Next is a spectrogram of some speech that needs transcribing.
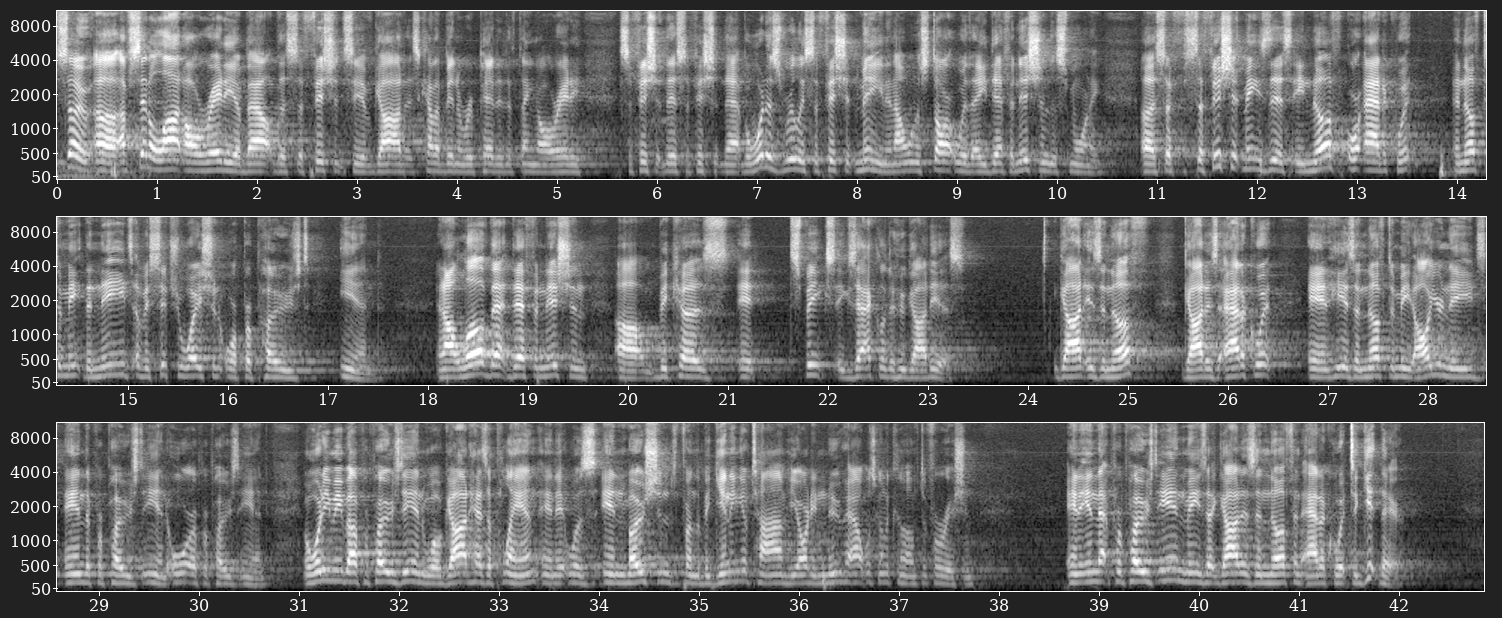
So, uh, I've said a lot already about the sufficiency of God. It's kind of been a repetitive thing already. Sufficient this, sufficient that. But what does really sufficient mean? And I want to start with a definition this morning. Uh, so, sufficient means this enough or adequate, enough to meet the needs of a situation or proposed end. And I love that definition um, because it speaks exactly to who God is. God is enough, God is adequate, and He is enough to meet all your needs and the proposed end or a proposed end. And what do you mean by proposed end? Well, God has a plan, and it was in motion from the beginning of time. He already knew how it was going to come to fruition. And in that proposed end means that God is enough and adequate to get there.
